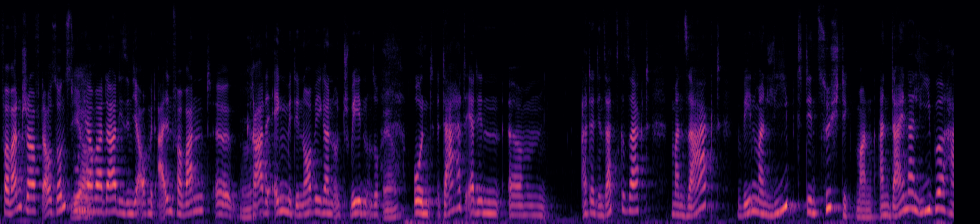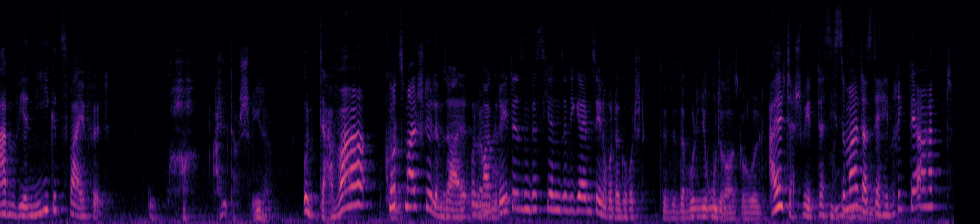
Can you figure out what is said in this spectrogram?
Verwandtschaft aus sonst woher Ja. war da, die sind ja auch mit allen verwandt, äh, gerade eng mit den Norwegern und Schweden und so. Ja. Und da hat er den, ähm, hat er den Satz gesagt, man sagt, wen man liebt, den züchtigt man. An deiner Liebe haben wir nie gezweifelt. Ha, alter Schwede. Und da war kurz mal still im Saal. Und Da- Margarete ist ein bisschen, sind die gelben Zähne runtergerutscht. Da, da- wurde die Route rausgeholt. Alter Schwede, da siehst du mal, dass der Henrik, der hat,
